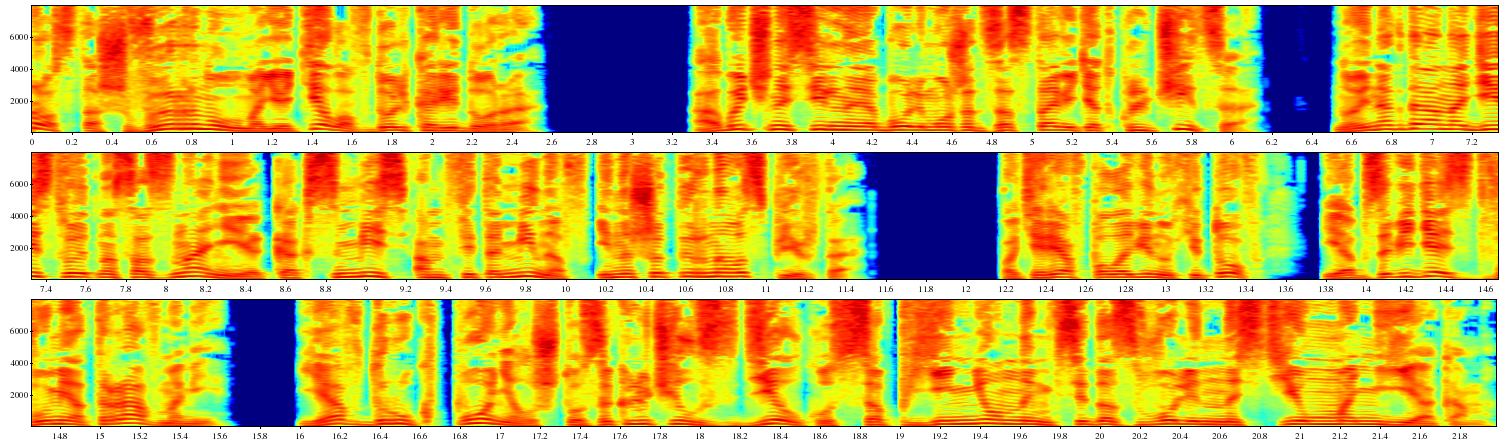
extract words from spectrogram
Просто швырнул мое тело вдоль коридора. Обычно сильная боль может заставить отключиться, но иногда она действует на сознание, как смесь амфетаминов и нашатырного спирта. Потеряв половину хитов и обзаведясь двумя травмами, я вдруг понял, что заключил сделку с опьяненным вседозволенностью маньяком.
